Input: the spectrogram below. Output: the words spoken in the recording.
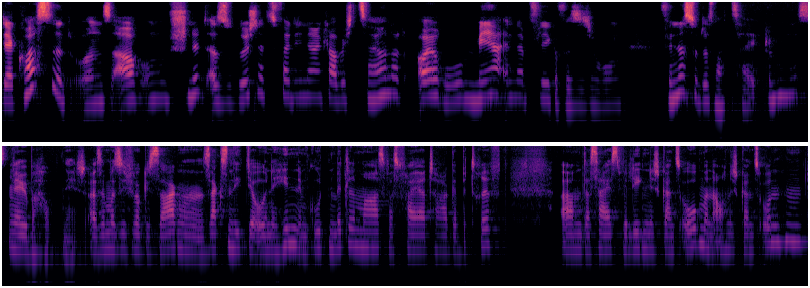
der kostet uns auch im Schnitt, also Durchschnittsverdiener, glaube ich, 200 Euro mehr in der Pflegeversicherung. Findest du das noch zeitgemäß? Nee, überhaupt nicht. Also muss ich wirklich sagen, Sachsen liegt ja ohnehin im guten Mittelmaß, was Feiertage betrifft. Ähm, das heißt, wir liegen nicht ganz oben und auch nicht ganz unten.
